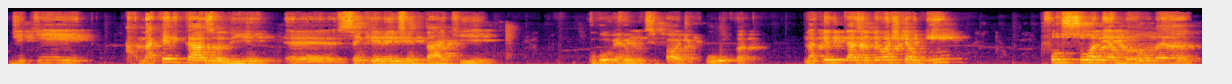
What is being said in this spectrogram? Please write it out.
de que naquele caso ali, é, sem querer isentar aqui o governo municipal de culpa, naquele caso ali eu acho que alguém forçou ali a mão na,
